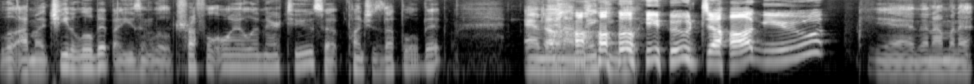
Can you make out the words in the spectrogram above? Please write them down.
little. I'm gonna cheat a little bit by using a little truffle oil in there too, so it punches it up a little bit. And then I'm making Oh, you dog, you. yeah, and then I'm gonna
